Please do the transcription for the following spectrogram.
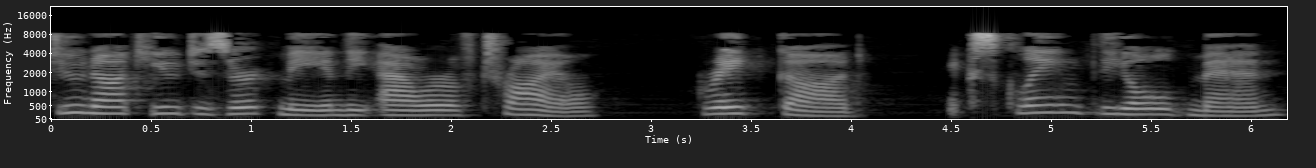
Do not you desert me in the hour of trial. Great God! exclaimed the old man.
